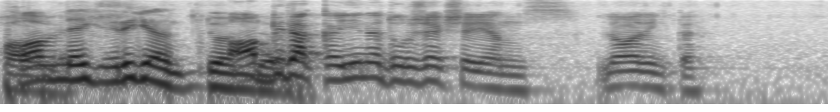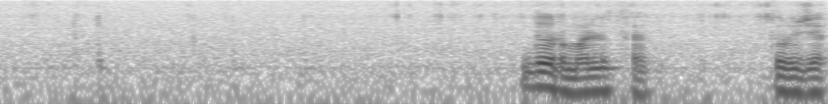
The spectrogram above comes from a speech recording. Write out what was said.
Pavle geri gel döndü. Abi bir dakika yine duracak şey yalnız. Loading'de. Durma lütfen. Duracak.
